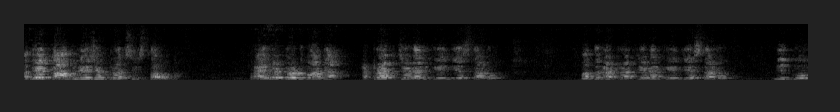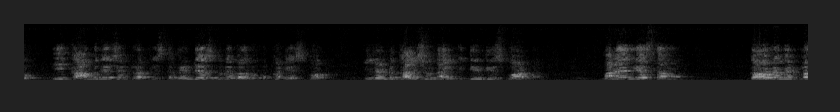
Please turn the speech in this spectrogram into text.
అదే కాంబినేషన్ డ్రగ్స్ ఇస్తా ఉన్నా. ప్రైవేట్ వాడు వాడిని అట్రాక్ట్ చేయడానికి ఏం చేస్తాడు? మందుని అట్రాక్ట్ చేయడానికి ఏం చేస్తాడు? నీకు ఈ కాంబినేషన్ డ్రగ్ ఇస్తా. రెండు వేసుకునే బదులు ఒక్కటి వేసుకో. ఈ రెండు కలిసి ఉన్నాయి దీన్ని తీసుకో అంటారు మనం ఏం చేస్తాము? గవర్నమెంట్లో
